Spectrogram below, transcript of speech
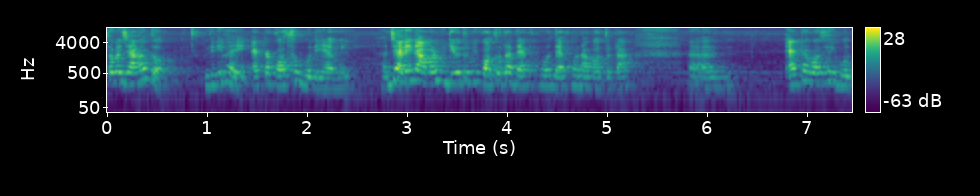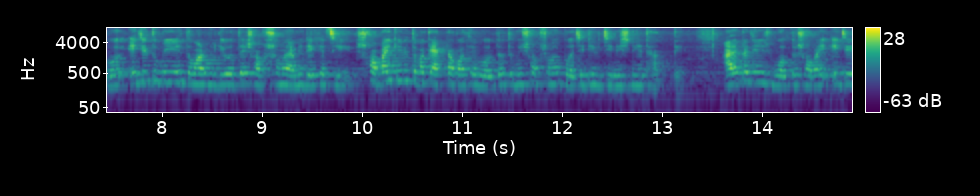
তবে জানো তো, দিদি ভাই, একটা কথা বলি আমি। জানি না আমার ভিডিও তুমি কতটা দেখো দেখো না কতটা। একটা কথাই বলব, এই যে তুমি তোমার ভিডিওতে সবসময় আমি দেখেছি, সবাই কিন্তু তোমাকে একটা কথাই বলতো, তুমি সবসময় পজিটিভ জিনিস নিয়ে থাকতে। আরেকটা জিনিস বলতো সবাই, এই যে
